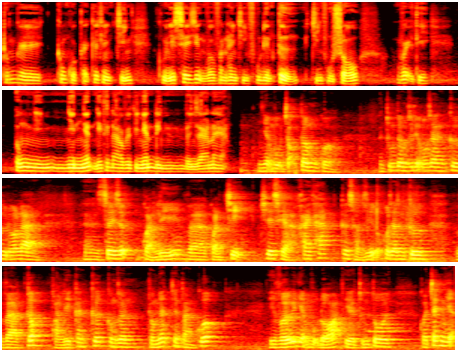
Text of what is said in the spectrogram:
trong cái công cuộc cải cách hành chính cũng như xây dựng và vận hành chính phủ điện tử, chính phủ số Vậy thì ông nhìn, nhìn nhận như thế nào về cái nhận định đánh giá này ạ? Nhiệm vụ trọng tâm của Trung tâm Dữ liệu Quốc gia dân cư đó là ờ, xây dựng, quản lý và quản trị, chia sẻ, khai thác cơ sở dữ liệu quốc gia dân cư và cấp quản lý căn cước công dân thống nhất trên toàn quốc. Thì với cái nhiệm vụ đó thì chúng tôi có trách nhiệm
